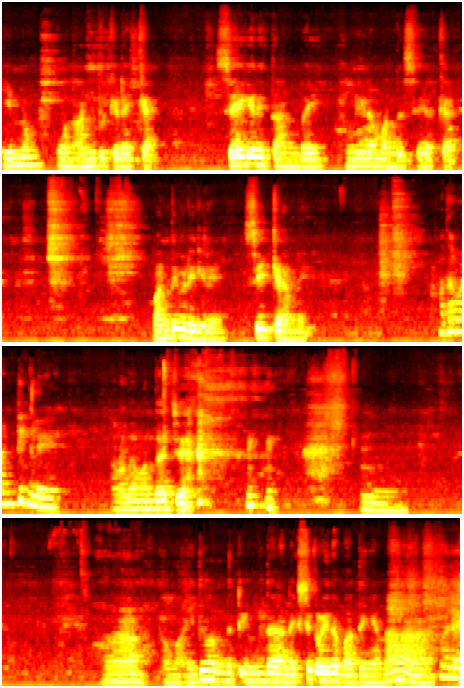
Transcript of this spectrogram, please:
இன்னும் உன் அன்பு கிடைக்க சேகரித்த அன்பை உன்னிடம் வந்து சேர்க்க வந்து விடுகிறேன் சீக்கிரமே அதான் வந்துட்டீங்களே அதான் வந்தாச்சு ம். ஆ, ஆமா இது வந்துட்டு இந்த நெக்ஸ்ட் கவிதை பார்த்தீங்கன்னா ஒரு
